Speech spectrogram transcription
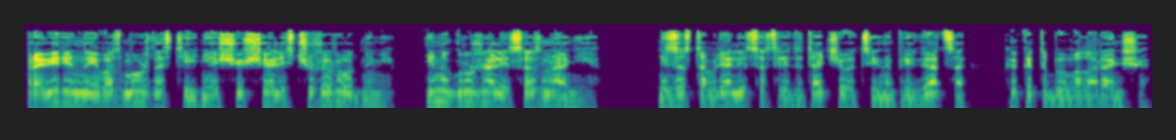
Проверенные возможности не ощущались чужеродными, не нагружали сознание, не заставляли сосредотачиваться и напрягаться, как это бывало раньше.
